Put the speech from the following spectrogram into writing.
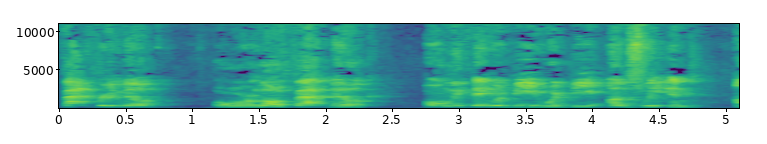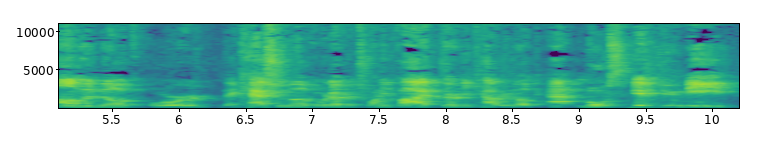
fat-free milk or low-fat milk. Only thing would be would be unsweetened almond milk or the cashew milk or whatever, 25, 30 calorie milk at most. If you need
